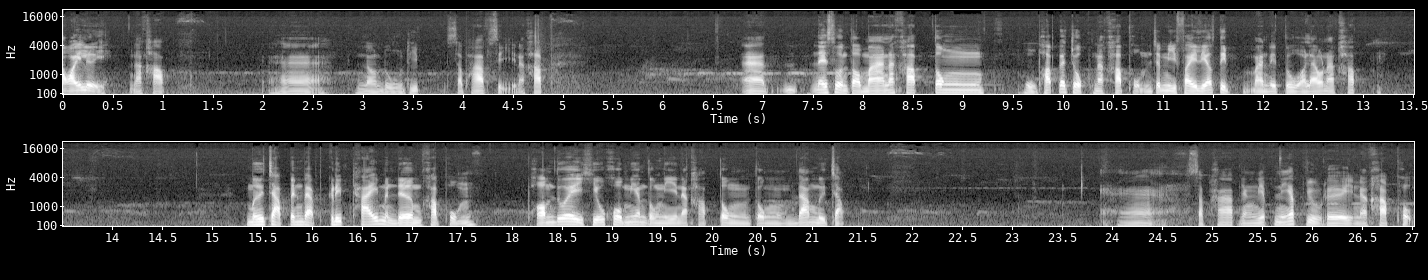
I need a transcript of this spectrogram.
น้อยเลยนะครับอลองดูที่สภาพสีนะครับในส่วนต่อมานะครับ ตรงหูพับกระจกนะครับ ผมจะมีไฟเลี้ยวติดมาในตัวแล้วนะครับ มือจับเป็นแบบกริปไทป์เหมือนเดิมครับผมพร้อมด้วยคิ้วโครเมียมตรงนี้นะครับ ตรงตรงด้ามมือจับ สภาพยังเนียบๆอยู่เลยนะครับผม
